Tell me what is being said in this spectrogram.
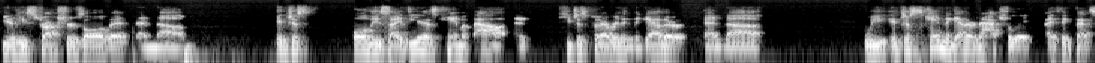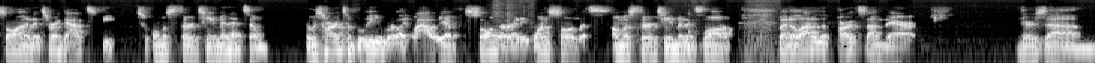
you know he structures all of it and um it just all these ideas came about and he just put everything together and uh we it just came together naturally I think that song and it turned out to be almost 13 minutes and it was hard to believe. We're like, wow, we have a song already, one song that's almost 13 minutes long. But a lot of the parts on there, there's um,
